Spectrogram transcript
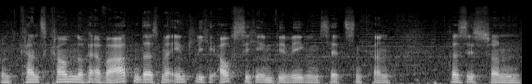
Und kann es kaum noch erwarten, dass man endlich auch sich in Bewegung setzen kann. Das ist schon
